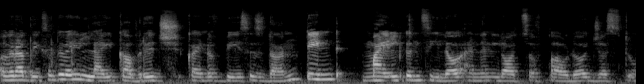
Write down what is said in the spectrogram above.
अगर आप देख सकते हो very light coverage kind of base is done tint mild concealer and then lots of powder just to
